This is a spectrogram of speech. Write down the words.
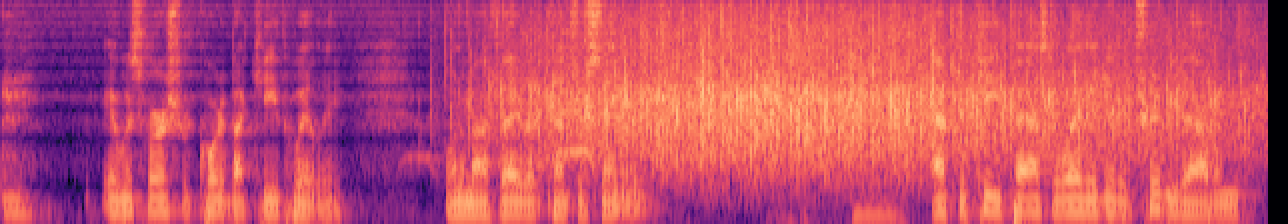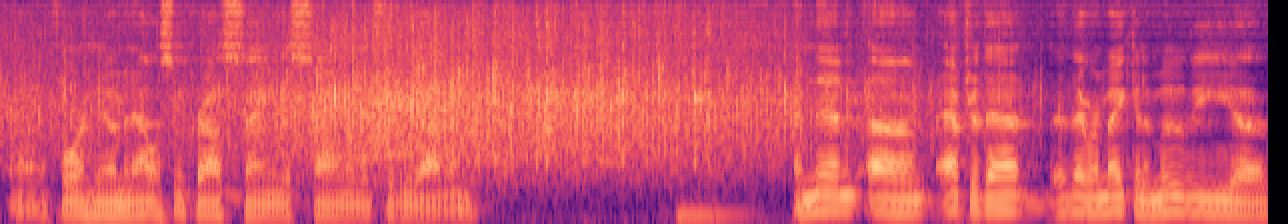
it was first recorded by Keith Whitley, one of my favorite country singers. After Keith passed away, they did a tribute album uh, for him, and Alison Krauss sang this song on the tribute album. And then um, after that, they were making a movie uh,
